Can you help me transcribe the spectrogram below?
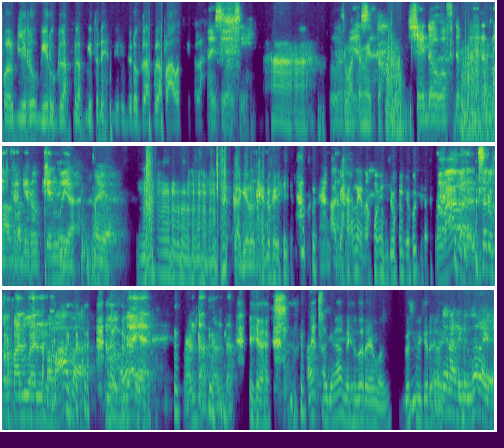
full biru biru gelap gelap gitu deh biru biru gelap gelap laut gitulah I see I see. Haha, Luar semacam biasa. itu Shadow of the Pirate nih. Kagero Kenway. iya Oh iya. Kagero Kenway agak aneh namanya cuman ya udah Gak apa-apa, seru perpaduan Gak apa-apa. dua budaya. Mantap, mantap. iya agak aneh sebenarnya emang gue sih mikir Berarti eh. enak didengar ya.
